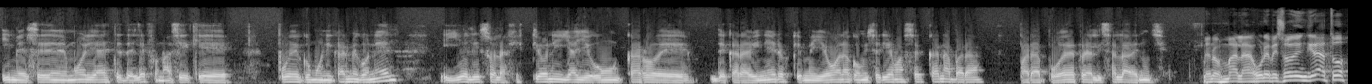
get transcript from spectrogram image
y me sé de memoria este teléfono. Así que pude comunicarme con él y él hizo la gestión y ya llegó un carro de, de carabineros que me llevó a la comisaría más cercana para, para poder realizar la denuncia. Menos mala, un episodio ingrato.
